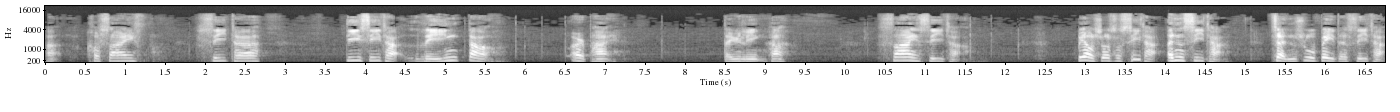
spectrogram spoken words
啊，cosine theta。D 西塔零到二派等于零哈，sin 西塔不要说是西塔，n 西塔整数倍的西塔，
